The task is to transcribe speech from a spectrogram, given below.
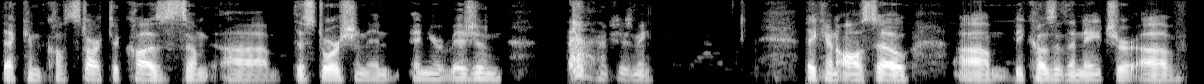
that can start to cause some uh, distortion in, in your vision. Excuse me. They can also, um, because of the nature of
